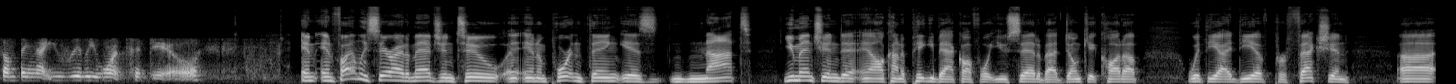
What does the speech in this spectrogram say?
something that you really want to do. And and finally, Sarah, I'd imagine too an important thing is not. You mentioned, and I'll kind of piggyback off what you said about don't get caught up with the idea of perfection. Uh,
